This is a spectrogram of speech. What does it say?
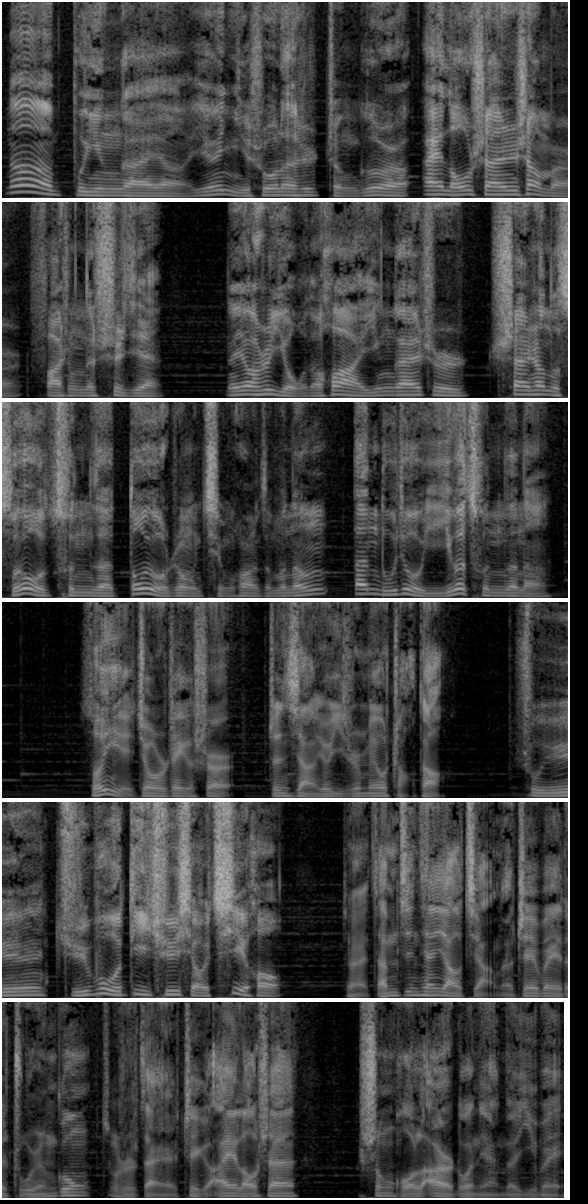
那不应该呀，因为你说了是整个哀牢山上面发生的事件。那要是有的话，应该是山上的所有村子都有这种情况，怎么能单独就有一个村子呢？所以就是这个事儿真相就一直没有找到，属于局部地区小气候。对，咱们今天要讲的这位的主人公，就是在这个哀牢山生活了二十多年的一位，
